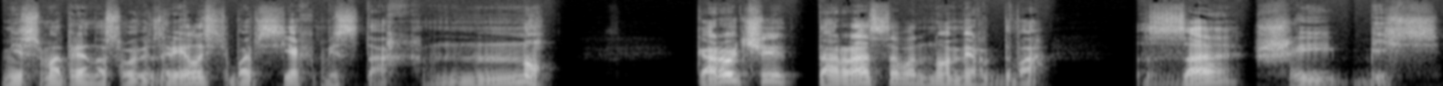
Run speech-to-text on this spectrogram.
несмотря на свою зрелость во всех местах. Но! Короче, Тарасова номер два. Зашибись!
